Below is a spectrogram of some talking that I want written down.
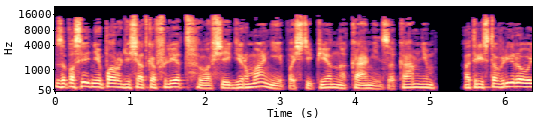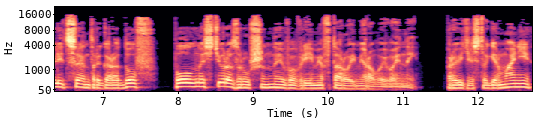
За последние пару десятков лет во всей Германии постепенно, камень за камнем, отреставрировали центры городов, полностью разрушенные во время Второй мировой войны. Правительство Германии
